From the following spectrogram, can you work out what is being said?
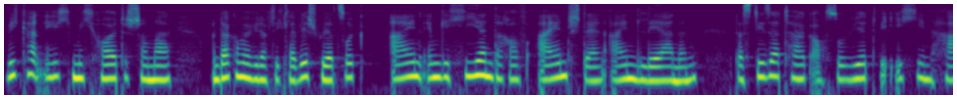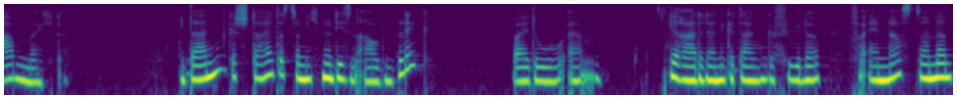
wie kann ich mich heute schon mal, und da kommen wir wieder auf die Klavierspieler zurück, ein im Gehirn darauf einstellen, einlernen, dass dieser Tag auch so wird, wie ich ihn haben möchte. Und dann gestaltest du nicht nur diesen Augenblick, weil du ähm, gerade deine Gedankengefühle veränderst, sondern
